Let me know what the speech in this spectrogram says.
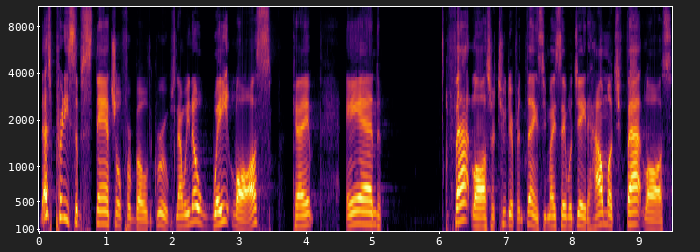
That's pretty substantial for both groups. Now we know weight loss, okay, and fat loss are two different things. You might say, well, Jade, how much fat loss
